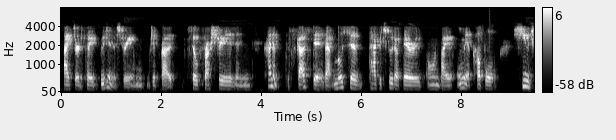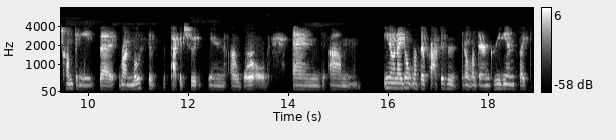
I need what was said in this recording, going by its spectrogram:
I started studying the food industry and just got so frustrated and kind of disgusted that most of packaged food out there is owned by only a couple huge companies that run most of the packaged food in our world. And, um, you know, and I don't love their practices. I don't love their ingredients. Like,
